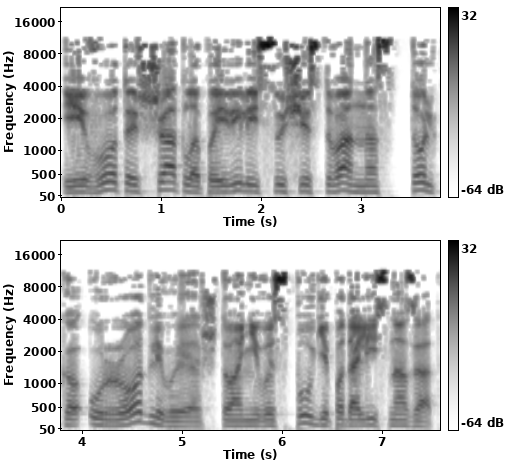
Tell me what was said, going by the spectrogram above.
И вот из шаттла появились существа настолько уродливые, что они в испуге подались назад.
